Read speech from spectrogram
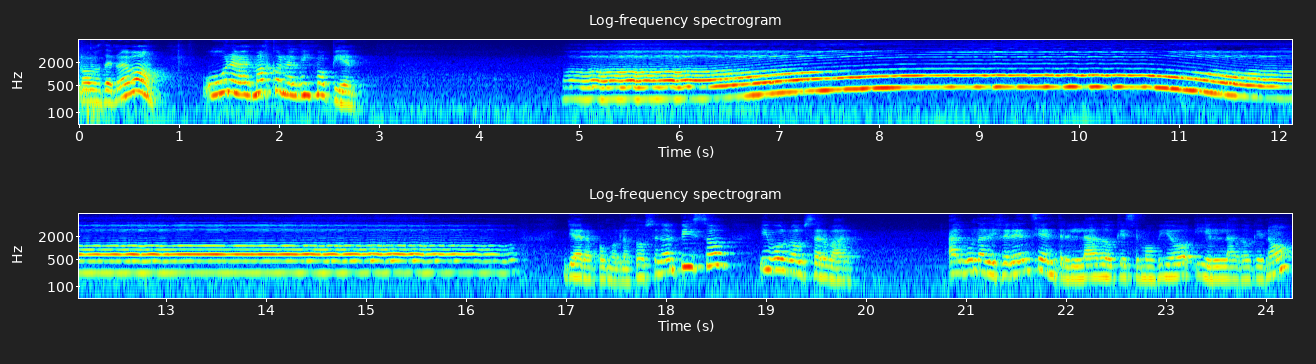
Vamos de nuevo. Una vez más con el mismo pie. Y ahora pongo los dos en el piso y vuelvo a observar. ¿Alguna diferencia entre el lado que se movió y el lado que no?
